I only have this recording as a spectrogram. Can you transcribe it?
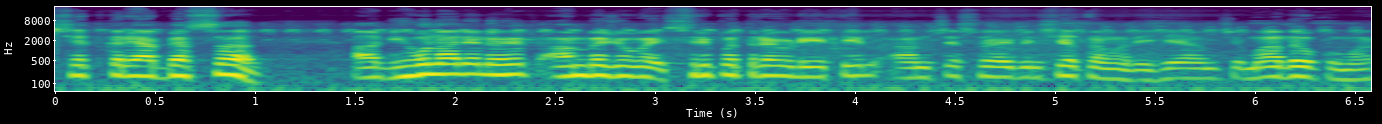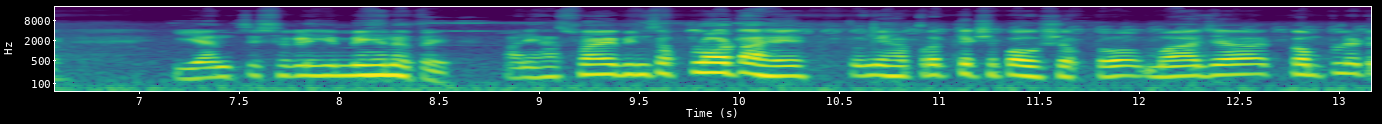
शेतकरी अभ्यास सहल घेऊन आलेलो आहेत आंबेजोगाई श्रीपत्रावडी येथील आमच्या सोयाबीन शेतामध्ये. हे आमचे माधव कुमार यांची सगळी ही मेहनत आहे. आणि हा सोयाबीनचा प्लॉट आहे तुम्ही हा प्रत्यक्ष पाहू शकतो. माझ्या कंप्लीट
